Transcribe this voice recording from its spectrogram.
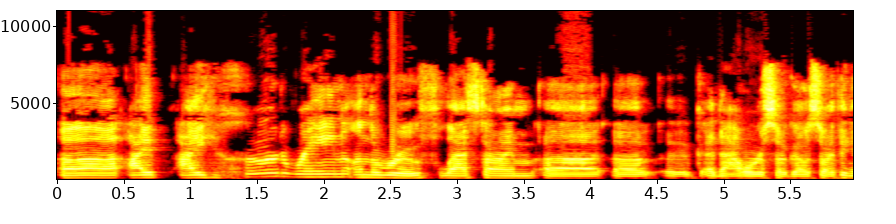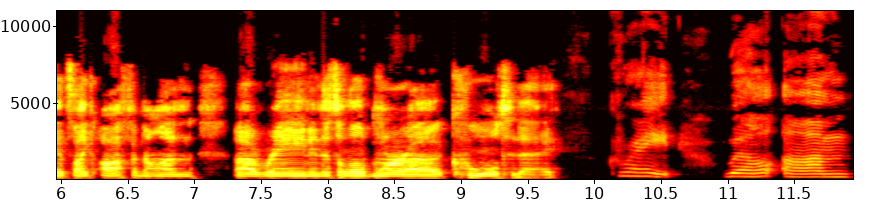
Uh, I I heard rain on the roof last time uh, uh, an hour or so ago, so I think it's like off and on uh, rain, and it's a little more uh, cool today. Great. Well, um,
